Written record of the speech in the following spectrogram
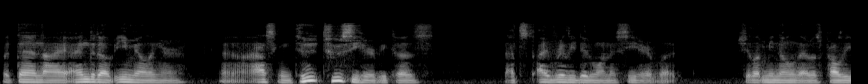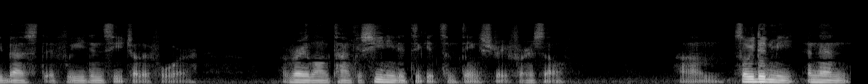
But then I ended up emailing her, uh, asking to to see her because that's I really did want to see her, but she let me know that it was probably best if we didn't see each other for a very long time because she needed to get some things straight for herself. Um, so we did meet, and then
